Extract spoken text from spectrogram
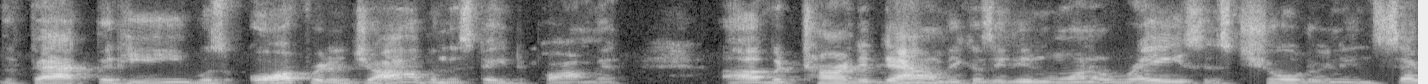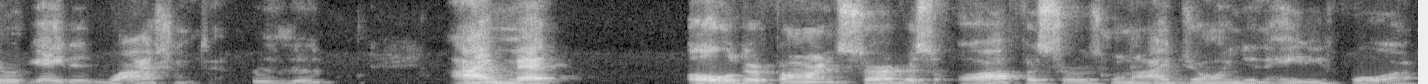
the fact that he was offered a job in the State Department, uh, but turned it down because he didn't want to raise his children in segregated Washington. hmm I met older Foreign Service officers when I joined in 84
